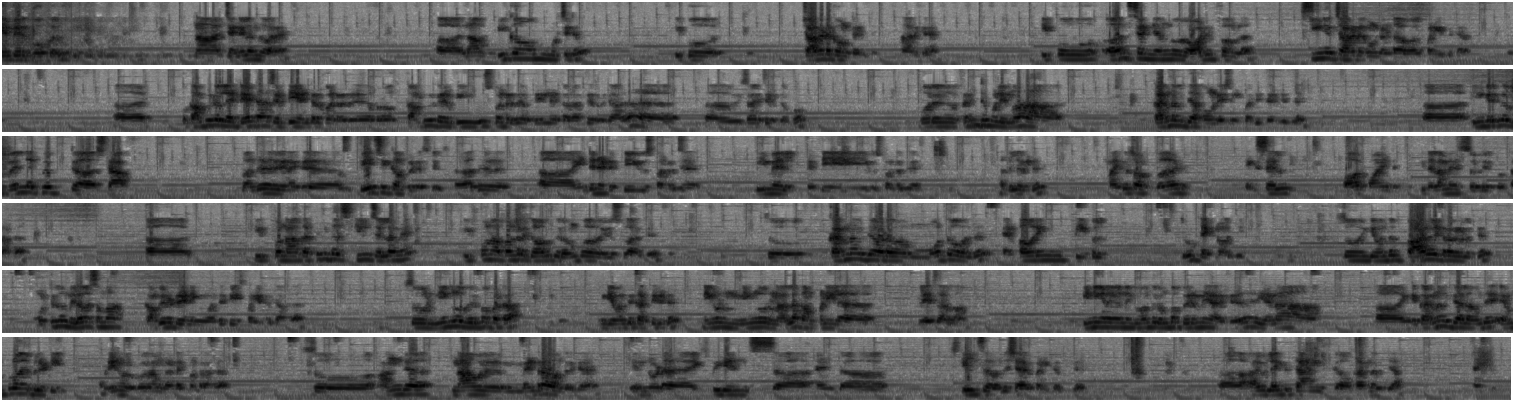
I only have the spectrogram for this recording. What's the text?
என் பேர் கோகுல். நான் சென்னையிலேருந்து வரேன். நான் பிகாம் முடிச்சுட்டு இப்போ சார்ட் அக்கௌண்டன்ட் நான் இருக்கிறேன் இப்போ ஏர்ன்ஸ் அண்ட் யங் ஒரு ஆடிட் ஃபார்ம்ல சீனியர் சார்ட் அக்கௌண்டண்டா ஒர்க் பண்ணிட்டு இருக்கேன். இப்போ கம்ப்யூட்டர்ல டேட்டாஸ் எப்படி என்டர் பண்றது அப்புறம் கம்ப்யூட்டர் எப்படி யூஸ் பண்றது அப்படின்னு கற்றுக்கிறதுக்காக விசாரிச்சிருக்கப்போ ஒரு ஃப்ரெண்டு மூலியமா கர்ண வித்யா ஃபவுண்டேஷன் பத்தி தெரிஞ்சது. இங்க இருக்க வெல் எக்விப்ட் ஸ்டாஃப் வந்து எனக்கு பேசிக் கம்ப்யூட்டர் ஸ்கில்ஸ் அதாவது இன்டர்நெட் எப்படி யூஸ் பண்றது இமெயில் எப்படி யூஸ் பண்றது. அதுல இருந்து Microsoft Word Excel PowerPoint இதெல்லாமே சொல்லி கொடுத்தாங்க. ஆஹ் இப்போ நான் கத்துக்கிட்ட ஸ்கில்ஸ் எல்லாமே இப்போ நான் பண்ற ஜாபுக்கு ரொம்ப யூஸ்ஃபுல்லா இருக்கு. ஸோ கர்ண வித்யாவோட மோட்டோ வந்து empowering people through technology so இங்க வந்து பார்வையிடுறவர்களுக்கு முற்றிலும் இலவசமா கம்ப்யூட்டர் ட்ரைனிங் வந்து டீச் பண்ணிட்டு இருக்காங்க ஸோ நீங்களும் விருப்பப்பட்டா இங்க வந்து கத்துக்கிட்டு நீங்களும் நீங்களும் ஒரு நல்ல கம்பெனில பிளேஸ் ஆகலாம். இன்னைக்கு எனக்கு வந்து ரொம்ப பெருமையா இருக்கு. ஏன்னா இங்க கர்ண வித்யால வந்து எம்ப்ளாயபிலிட்டி அப்படின்னு ஒரு ப்ரோக்ராம் கண்டக்ட் பண்றாங்க. ஸோ அங்க நான் ஒரு மென்டரா வந்திருக்கேன். என்னோட எக்ஸ்பீரியன்ஸ் அண்ட் ஸ்கில்ஸை வந்து ஷேர் பண்ணிக்கிறதுக்கு. ஐ would like to thank uh, Karna Vidya. Thank you.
